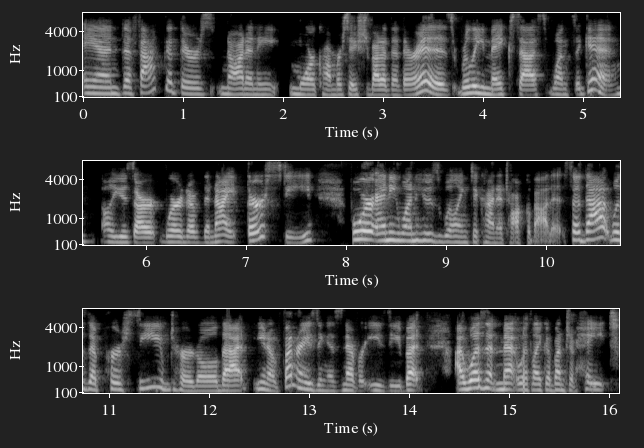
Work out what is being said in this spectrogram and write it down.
And the fact that there's not any more conversation about it than there is really makes us, once again, I'll use our word of the night, thirsty for anyone who's willing to kind of talk about it. So that was a perceived hurdle that, you know, fundraising is never easy, but I wasn't met with like a bunch of hate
